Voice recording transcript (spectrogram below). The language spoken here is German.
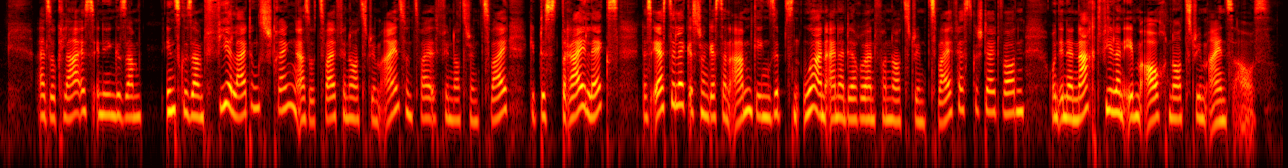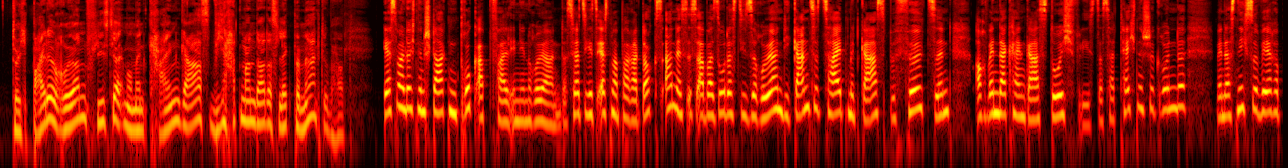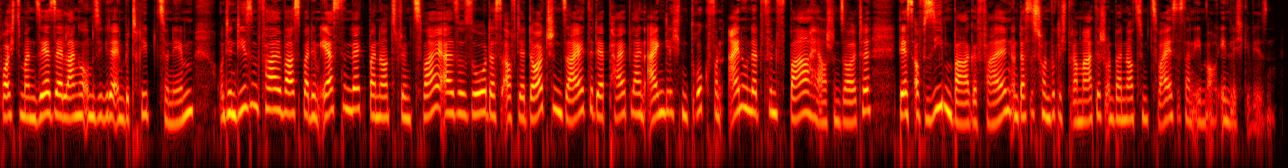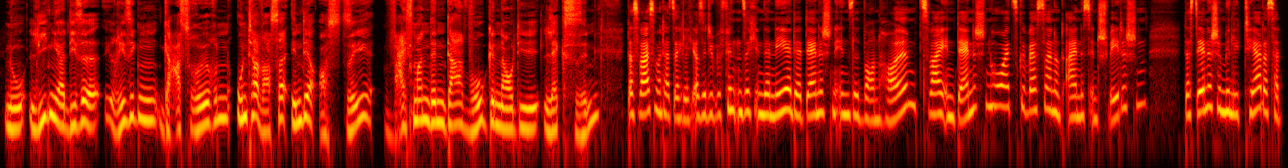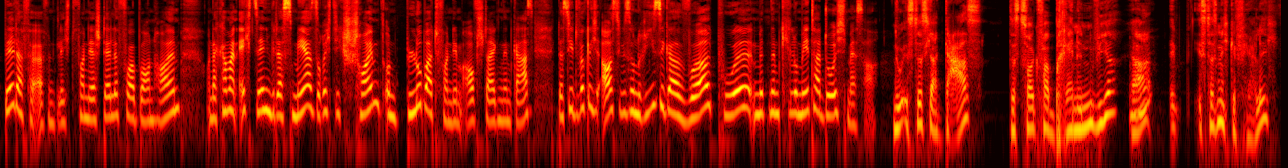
Also klar ist in den gesamten insgesamt vier Leitungssträngen, also zwei für Nord Stream 1 und zwei für Nord Stream 2, gibt es drei Lecks. Das erste Leck ist schon gestern Abend gegen 17 Uhr an einer der Röhren von Nord Stream 2 festgestellt worden und in der Nacht fiel dann eben auch Nord Stream 1 aus. Durch beide Röhren fließt ja im Moment kein Gas. Wie hat man da das Leck bemerkt überhaupt? Erstmal durch einen starken Druckabfall in den Röhren. Das hört sich jetzt erstmal paradox an. Es ist aber so, dass diese Röhren die ganze Zeit mit Gas befüllt sind, auch wenn da kein Gas durchfließt. Das hat technische Gründe. Wenn das nicht so wäre, bräuchte man sehr, sehr lange, um sie wieder in Betrieb zu nehmen. Und in diesem Fall war es bei dem ersten Leck bei Nord Stream 2 also so, dass auf der deutschen Seite der Pipeline eigentlich ein Druck von 105 Bar herrschen sollte. Der ist auf 7 Bar gefallen und das ist schon wirklich dramatisch. Und bei Nord Stream 2 ist es dann eben auch ähnlich gewesen. Nun liegen ja diese riesigen Gasröhren Röhren unter Wasser in der Ostsee. Weiß man denn da, wo genau die Lecks sind? Das weiß man tatsächlich. Also die befinden sich in der Nähe der dänischen Insel Bornholm, zwei in dänischen Hoheitsgewässern und eines in schwedischen. Das dänische Militär, das hat Bilder veröffentlicht von der Stelle vor Bornholm und da kann man echt sehen, wie das Meer so richtig schäumt und blubbert von dem aufsteigenden Gas. Das sieht wirklich aus wie so ein riesiger Whirlpool mit einem Kilometer Durchmesser. Nun ist das ja Gas. Das Zeug verbrennen wir, ja? Mhm. Ist das nicht gefährlich?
